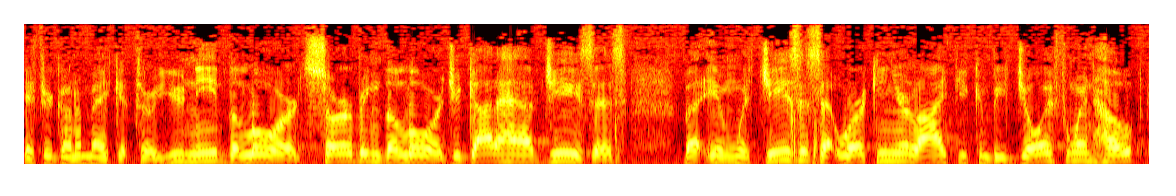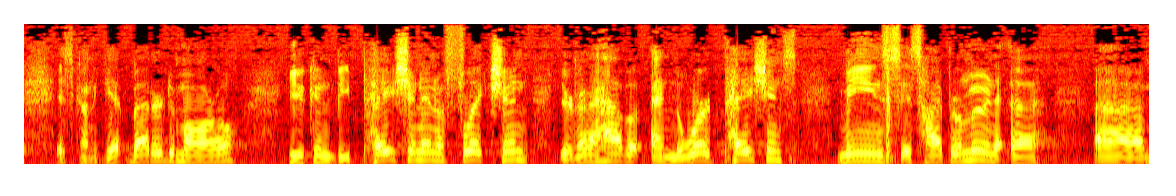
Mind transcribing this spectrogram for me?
if you're going to make it through. You need the Lord, serving the Lord. You've got to have Jesus. But in, with Jesus at work in your life, you can be joyful in hope. It's going to get better tomorrow. You can be patient in affliction. You're going to have a, and the word patience means it's hypomone. Uh, uh,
